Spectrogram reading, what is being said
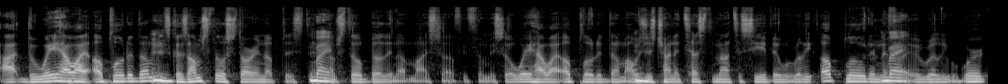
I, the way how I uploaded them is because I'm still starting up this thing. Mm. Right. I'm still building up myself. You feel me? So the way how I uploaded them, I was just trying to test them out to see if it would really upload and if Mm. Right. I, it really would work.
